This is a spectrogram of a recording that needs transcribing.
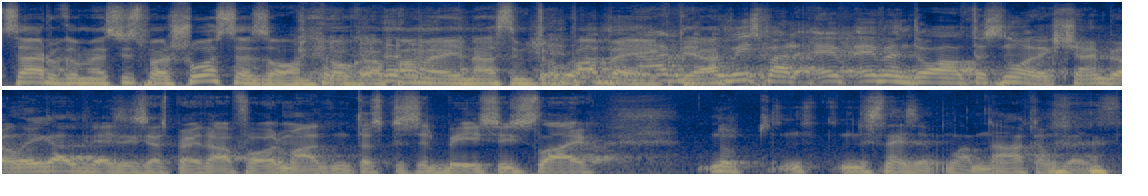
ceru, ka mēs vispār šo sezonu kaut kā pamēģināsim tur pabeigt. Ja? Nu, vispār, e eventuāli tas notiks. Čempionu līga atgriezīsies pie tā formāta. Tas, kas ir bijis visu laiku. Nu, es nezinu, labi, nākamgad.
